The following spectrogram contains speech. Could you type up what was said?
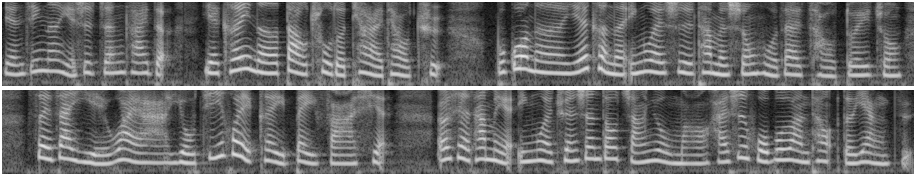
眼睛呢也是睁开的，也可以呢到处的跳来跳去。不过呢，也可能因为是它们生活在草堆中，所以在野外啊有机会可以被发现。而且它们也因为全身都长有毛，还是活蹦乱跳的样子，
